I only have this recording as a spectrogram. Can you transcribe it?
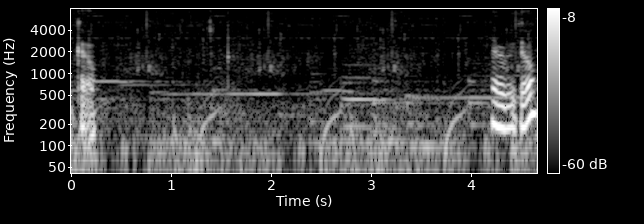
Okay. There we go.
